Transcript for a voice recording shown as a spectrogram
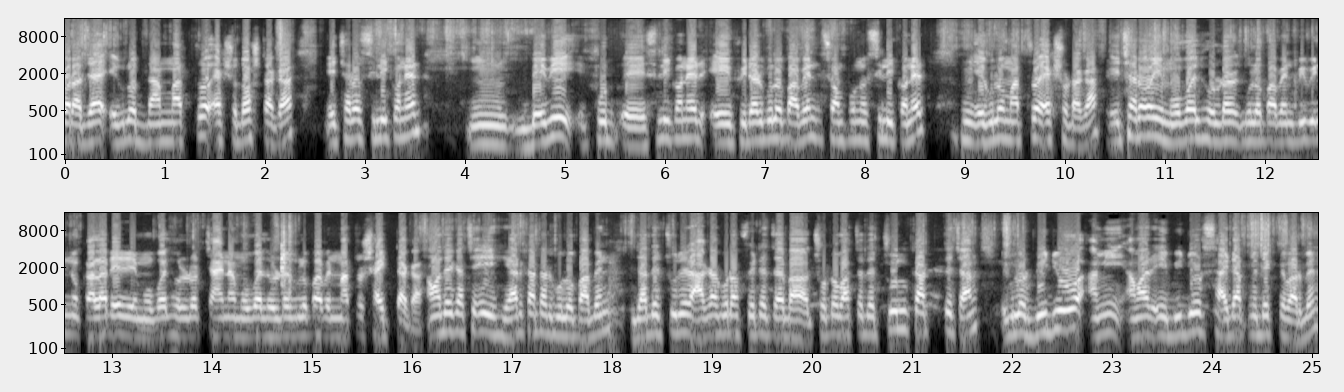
করা যায়। এগুলোর দাম মাত্র একশো দশ টাকা। এছাড়াও সিলিকনের বেবি ফুড সিলিকনের এই ফিডারগুলো পাবেন, সম্পূর্ণ সিলিকনের এগুলো মাত্র একশো টাকা। এছাড়াও এই মোবাইল হোল্ডারগুলো পাবেন, বিভিন্ন কালারের এই মোবাইল হোল্ডার চায়না মোবাইল হোল্ডারগুলো পাবেন মাত্র ষাট টাকা। আমাদের কাছে এই হেয়ার কাটারগুলো পাবেন, যাদের চুলের আগাগোড়া ফেটে যায় বা ছোট বাচ্চাদের চুল কাটতে চান, এগুলোর ভিডিও আমি আমার এই ভিডিওর সাইডে আপনি দেখতে পারবেন।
